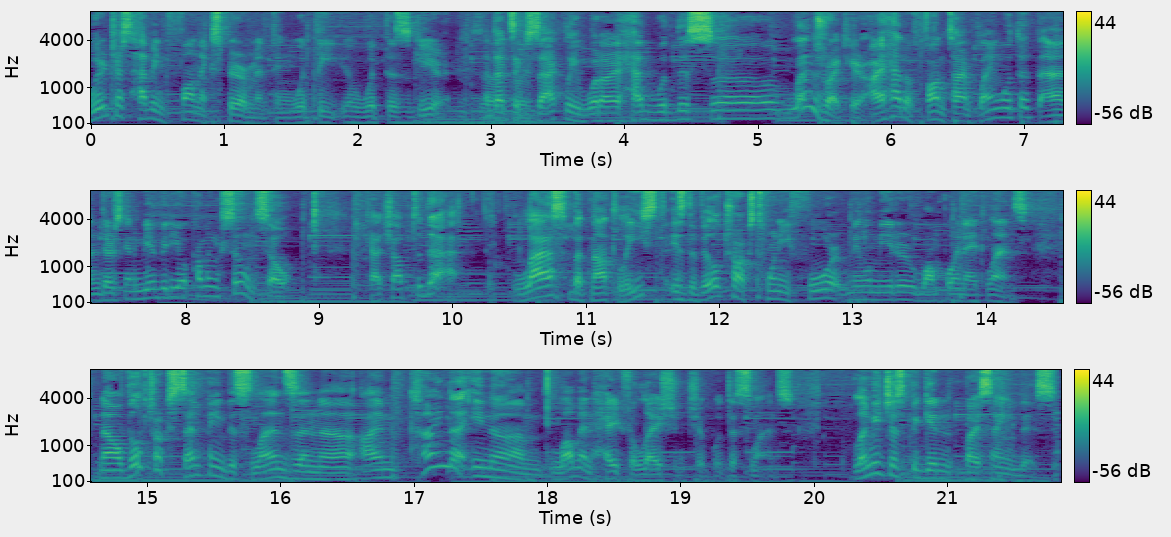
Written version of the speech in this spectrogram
We're just having fun experimenting with the uh, with this gear. And that's exactly what I had with this uh, lens right here. I had a fun time playing with it and there's gonna be a video coming soon. So catch up to that. Last but not least is the Viltrox 24mm 1.8 lens. Now Viltrox sent me this lens and uh, I'm kinda in a love and hate relationship with this lens. Let me just begin by saying this.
